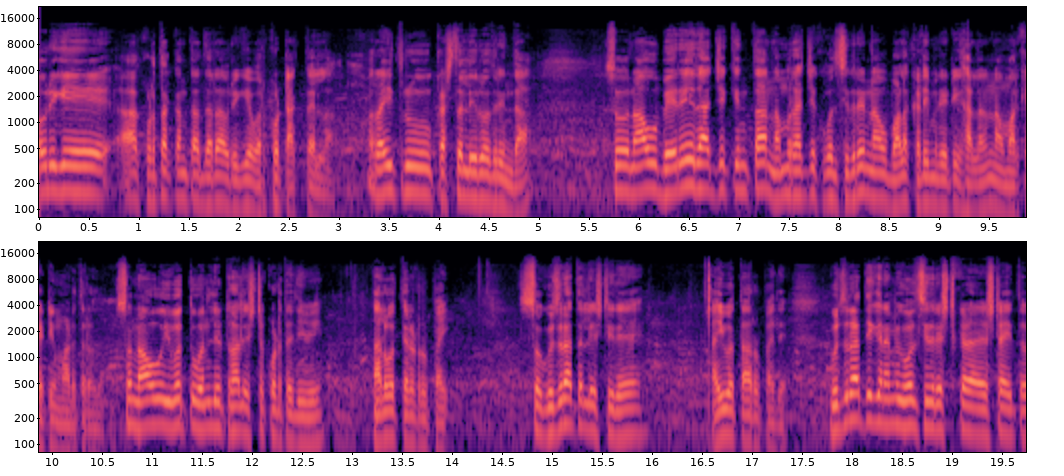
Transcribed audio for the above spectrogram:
ಅವರಿಗೆ ಕೊಡ್ತಕ್ಕಂಥ ದರ ಅವರಿಗೆ ವರ್ಕೌಟ್ ಆಗ್ತಾ ಇಲ್ಲ. ರೈತರು ಕಷ್ಟದಲ್ಲಿರೋದ್ರಿಂದ ಸೊ ನಾವು ಬೇರೆ ರಾಜ್ಯಕ್ಕಿಂತ ನಮ್ಮ ರಾಜ್ಯಕ್ಕೆ ಹೋಲಿಸಿದರೆ ನಾವು ಭಾಳ ಕಡಿಮೆ ರೇಟಿಗೆ ಹಾಲನ್ನು ನಾವು ಮಾರ್ಕೆಟಿಂಗ್ ಮಾಡ್ತಿರೋದು ಸೊ ನಾವು ಇವತ್ತು ಒಂದು ಲೀಟ್ರ್ ಹಾಲು ಎಷ್ಟು ಕೊಡ್ತಾಯಿದ್ದೀವಿ ನಲವತ್ತೆರಡು ರೂಪಾಯಿ. ಸೊ ಗುಜರಾತಲ್ಲಿ ಎಷ್ಟಿದೆ? ಐವತ್ತಾರು ರೂಪಾಯಿ ಇದೆ. ಗುಜರಾತಿಗೆ ನಮಗೆ ಹೋಲಿಸಿದ್ರೆ ಎಷ್ಟು ಕ ಎಷ್ಟಾಯಿತು?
